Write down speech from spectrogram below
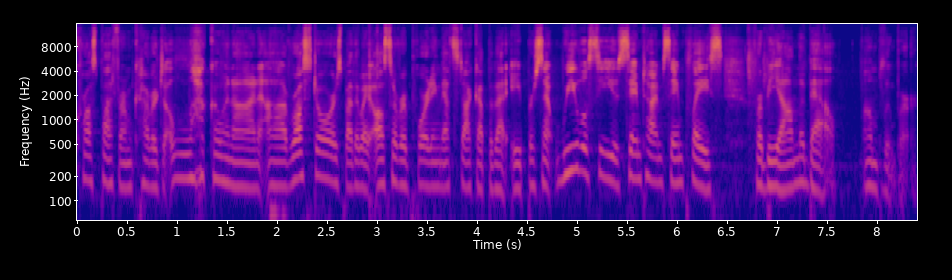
cross-platform coverage. A lot going on. Uh, Ross Stores, by the way, also reporting that stock up about eight percent. We will see you same time, same place for Beyond the Bell on Bloomberg.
